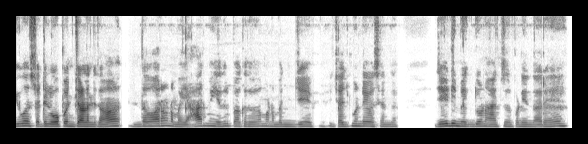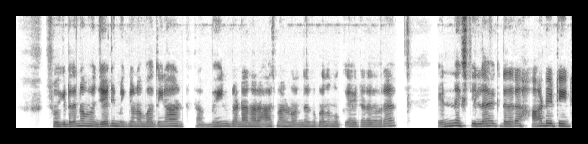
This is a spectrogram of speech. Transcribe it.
யூஎஸ் செட்டில் ஓப்பன் சேலஞ்சு தான். இந்த வாரம் நம்ம யாருமே எதிர்பார்க்காத விதமாக நம்ம ஜே ஜட்மெண்ட் டேவை சேர்ந்த ஜேடி மெக்டோன் ஆக்சன் பண்ணியிருந்தார். ஸோ கிட்டத்தட்ட நம்ம ஜேடி மெக்டோனை பார்த்தீங்கன்னா மெயின் பிராண்டான ராஸ் மேலன் வந்ததுக்கப்புறம் தான் முக்கிய ஆகிட்டாரே தவிர என்எக்ஸ்டியில் கிட்டத்தட்ட ஹார்ட் ஹிட்டிங்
